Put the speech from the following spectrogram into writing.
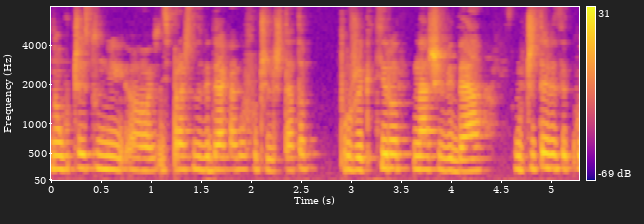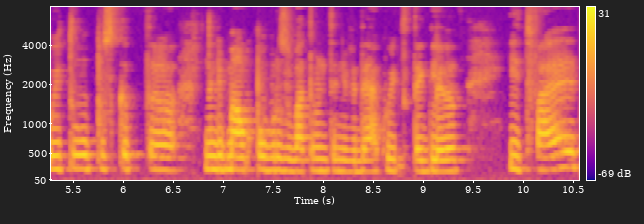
Много често ни а, изпращат видеа как в училищата прожектират наши видеа. Учителите, които пускат а, нали, малко по-образователните ни видеа, които те гледат. И това е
